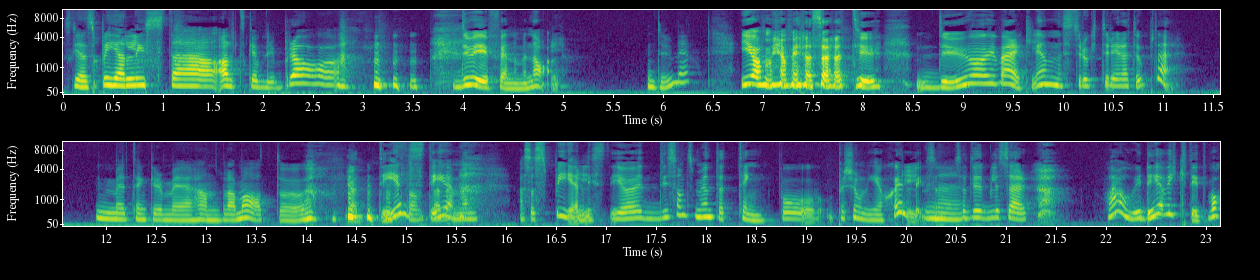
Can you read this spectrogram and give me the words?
Ska jag spellista? Allt ska bli bra. Du är ju fenomenal. Du med? Ja, men jag menar så här att du, du har ju verkligen strukturerat upp det här. Med, tänker du med handla mat och... Ja, dels Sånt, det, men alltså spellistor, jag, det är sånt som jag inte har tänkt på personligen själv liksom. Så det blir så här, wow, är det viktigt? Vad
